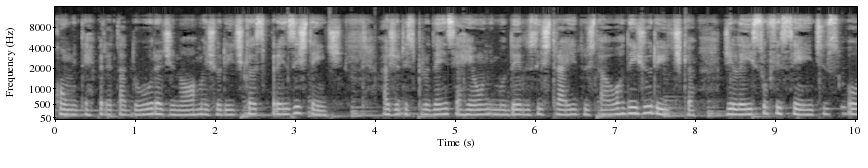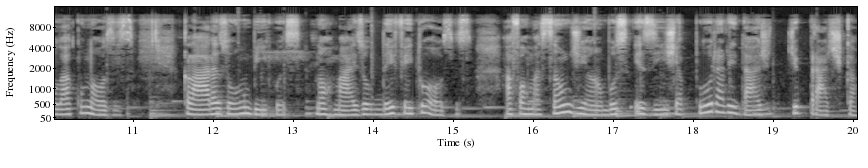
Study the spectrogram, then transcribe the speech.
como interpretadora de normas jurídicas preexistentes. A jurisprudência reúne modelos extraídos da ordem jurídica de leis suficientes ou lacunosas, claras ou ambíguas, normais ou defeituosas. A formação de ambos exige a pluralidade de prática.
